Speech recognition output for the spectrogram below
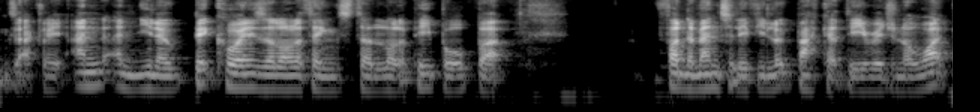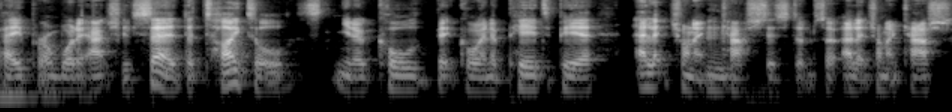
Exactly. And and you know, Bitcoin is a lot of things to a lot of people, but fundamentally, if you look back at the original white paper and what it actually said, the title, you know, called Bitcoin a peer-to-peer electronic mm. cash system. So electronic cash,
